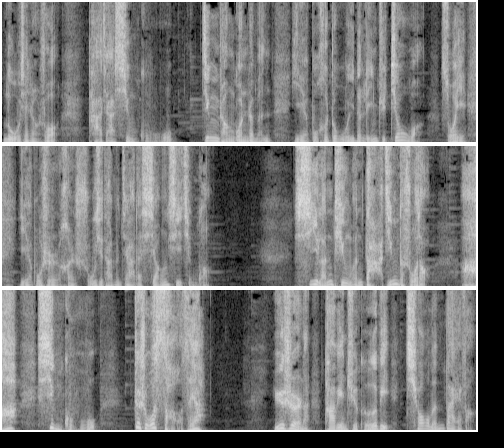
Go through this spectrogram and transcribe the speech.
陆先生说：“他家姓古，经常关着门，也不和周围的邻居交往，所以也不是很熟悉他们家的详细情况。”西兰听完大惊的说道：“啊，姓古，这是我嫂子呀！”于是呢，他便去隔壁敲门拜访。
